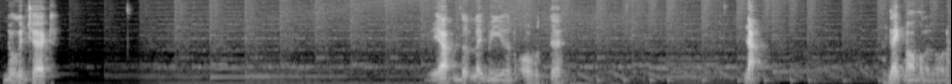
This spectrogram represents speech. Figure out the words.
Nog een check. Ja, dat lijkt me hier in orde. Nou. Lijkt me allemaal in orde.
